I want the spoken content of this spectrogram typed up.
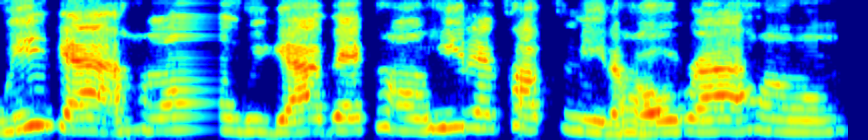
we got home. We got back home. He didn't talk to me the whole ride home.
